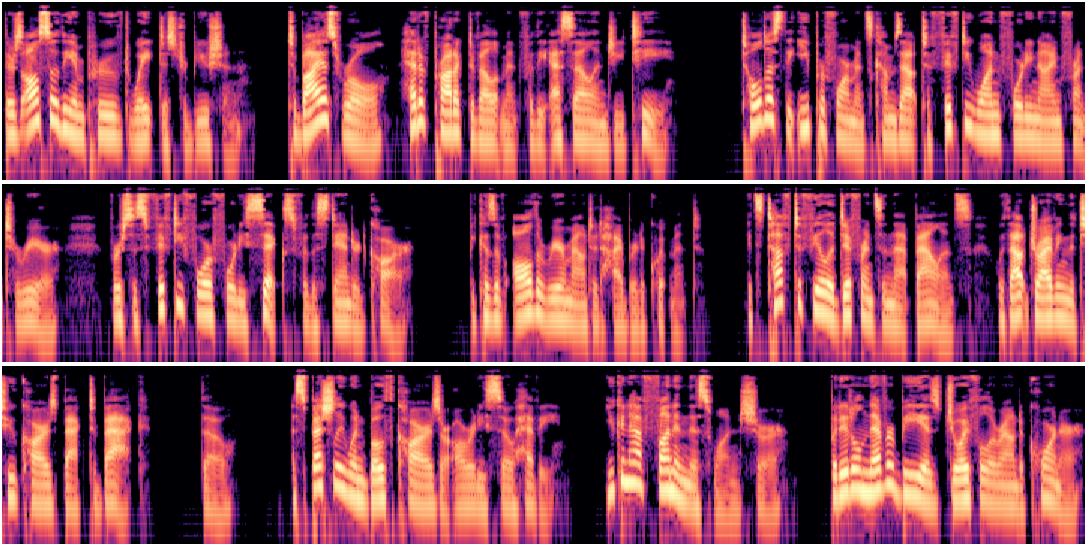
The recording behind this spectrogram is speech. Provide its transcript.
There's also the improved weight distribution. Tobias Roll, head of product development for the SL and GT, told us the e-performance comes out to 5149 front to rear versus 5446 for the standard car because of all the rear-mounted hybrid equipment. It's tough to feel a difference in that balance without driving the two cars back to back, though, especially when both cars are already so heavy. You can have fun in this one, sure, but it'll never be as joyful around a corner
